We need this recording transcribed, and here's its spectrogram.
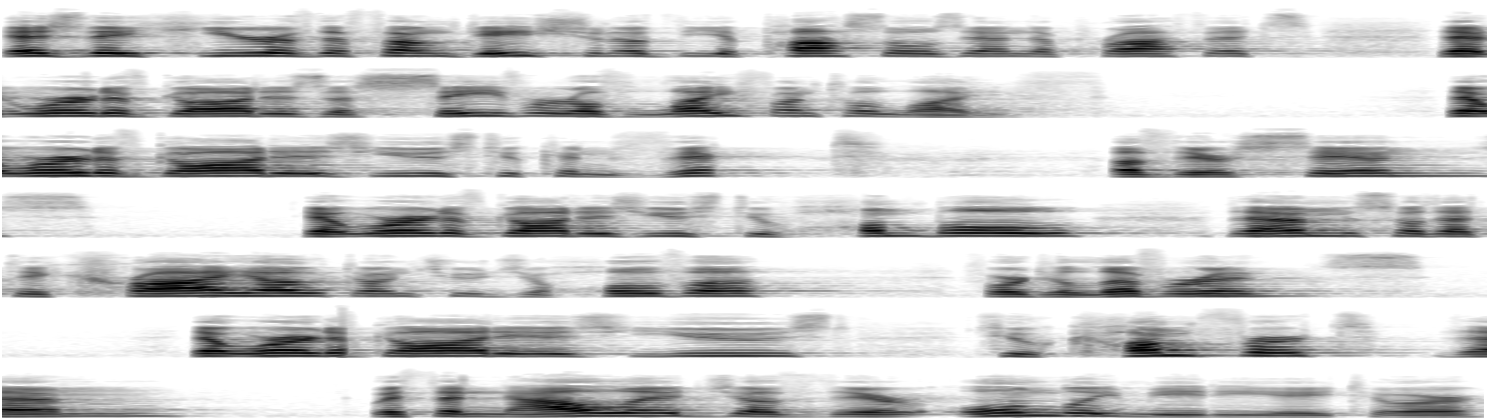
as they hear of the foundation of the apostles and the prophets, that Word of God is a savor of life unto life. That Word of God is used to convict of their sins. That Word of God is used to humble them so that they cry out unto Jehovah for deliverance. That Word of God is used to comfort them with the knowledge of their only mediator,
